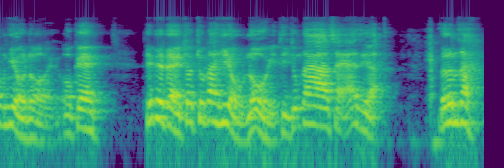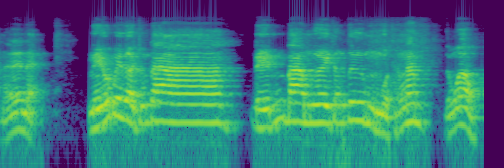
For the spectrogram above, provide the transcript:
Không hiểu nổi. Ok. Thế thì để cho chúng ta hiểu nổi thì chúng ta sẽ gì ạ? Đơn giản. Này đây này. Nếu bây giờ chúng ta đến 30 tháng 4 1 tháng 5 đúng không?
